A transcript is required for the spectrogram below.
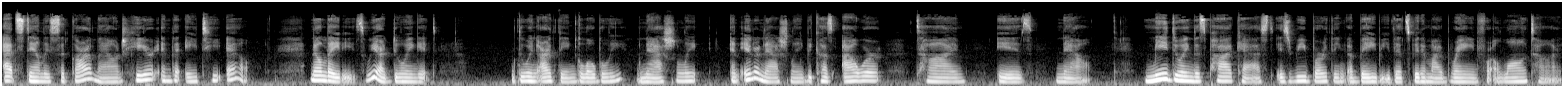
at Stanley Cigar Lounge here in the ATL. Now, ladies, we are doing it, doing our thing globally, nationally, and internationally because our time is now. Me doing this podcast is rebirthing a baby that's been in my brain for a long time.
